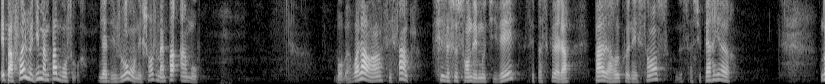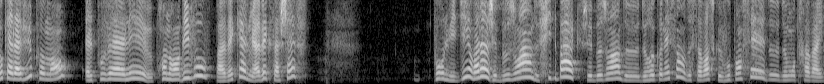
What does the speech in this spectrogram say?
Et parfois, elle me dit même pas bonjour. Il y a des jours on n'échange même pas un mot. Bon, ben voilà, hein, c'est simple. Si elle se sent démotivée, c'est parce qu'elle n'a la reconnaissance de sa supérieure. Donc elle a vu comment elle pouvait aller prendre rendez-vous, pas avec elle, mais avec sa chef, pour lui dire, voilà, j'ai besoin de feedback, j'ai besoin de, reconnaissance, de savoir ce que vous pensez de, mon travail.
